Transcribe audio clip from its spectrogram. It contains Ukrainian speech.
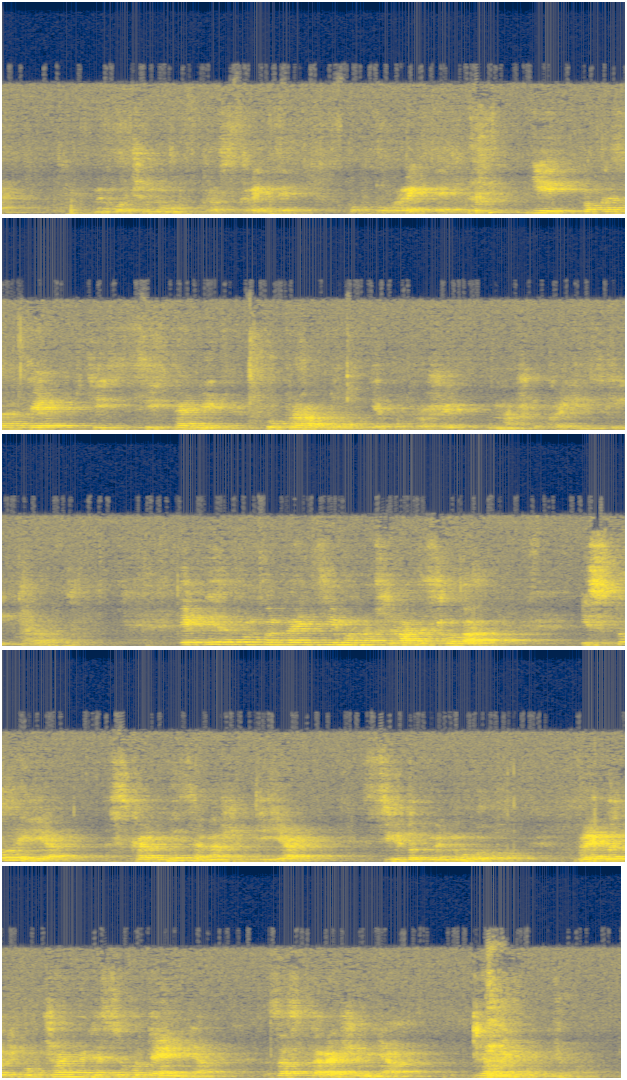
Ми хочемо розкрити, обговорити і показати в цій, цій темі ту правду, яку прожив наш український народ. Епіграфом конференції можна вживати слова Історія скарбниця наших діянь, свідок минулого, приклад і повчання для сьогодення, застереження для майбутнього.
